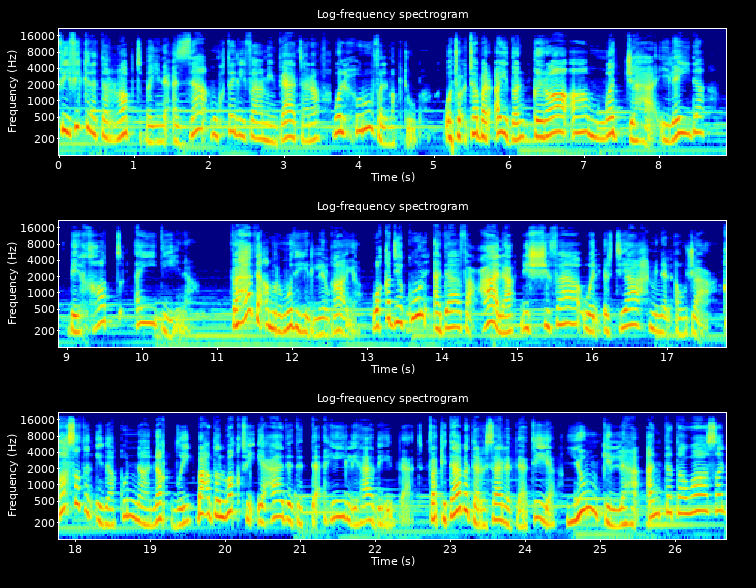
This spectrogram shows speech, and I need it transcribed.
في فكرة الربط بين أجزاء مختلفة من ذاتنا والحروف المكتوبة. وتعتبر أيضا قراءة موجهة إلينا بخط أيدينا. فهذا أمر مذهل للغاية وقد يكون أداة فعالة للشفاء والارتياح من الأوجاع خاصة إذا كنا نقضي بعض الوقت في إعادة التأهيل لهذه الذات. فكتابة الرسالة الذاتية يمكن لها أن تتواصل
